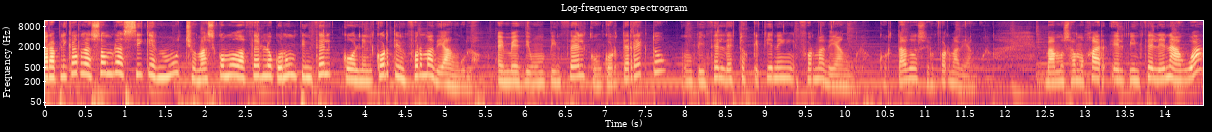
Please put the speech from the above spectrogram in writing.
Para aplicar las sombras sí que es mucho más cómodo hacerlo con un pincel con el corte en forma de ángulo. En vez de un pincel con corte recto, un pincel de estos que tienen forma de ángulo, cortados en forma de ángulo. Vamos a mojar el pincel en agua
